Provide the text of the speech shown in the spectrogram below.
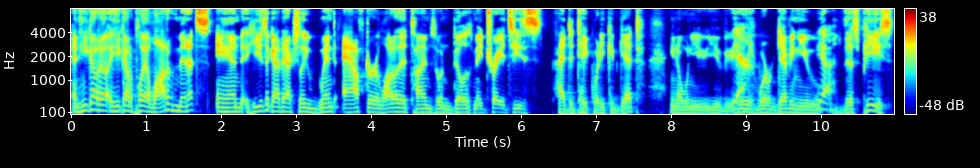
Yeah. And he got to he got to play a lot of minutes. And he's a guy that actually went after a lot of the times when Bill has made trades. He's had to take what he could get. You know, when you you Yeah. here's we're giving you Yeah. this piece.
